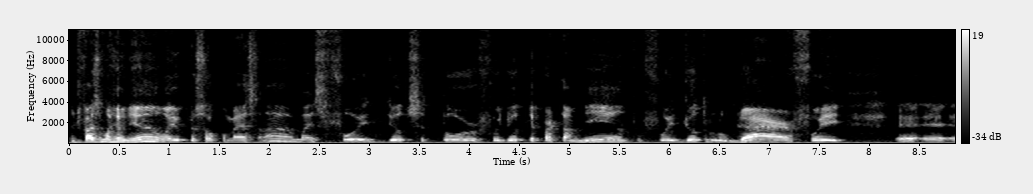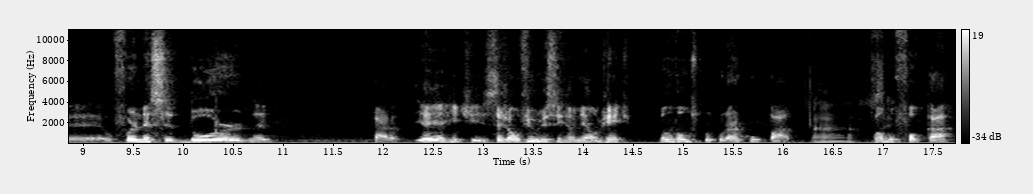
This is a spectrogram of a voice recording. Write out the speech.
A gente faz uma reunião, aí o pessoal começa, ah, mas foi de outro setor, foi de outro departamento, foi de outro lugar, foi é, é, é, o fornecedor, né? Cara, e aí a gente. Você já ouviu isso em reunião? Gente, não vamos procurar culpado. Ah, vamos focar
